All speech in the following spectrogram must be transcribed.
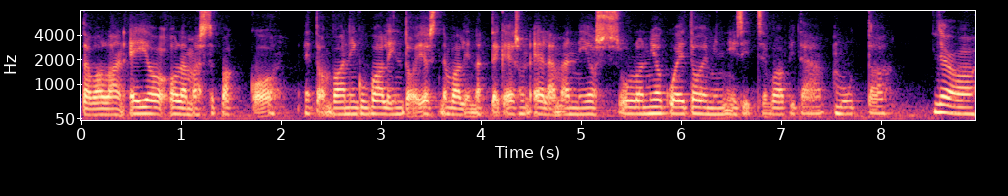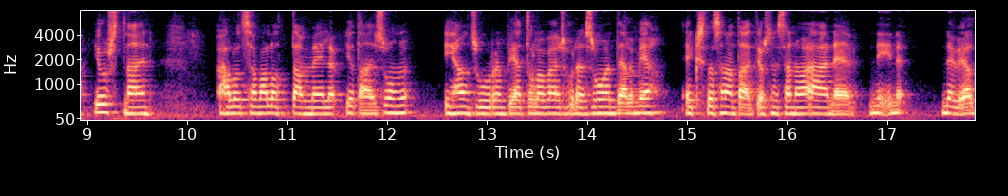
tavallaan ei ole olemassa pakkoa, että on vaan kuin valintoja ja sitten ne valinnat tekee sun elämän, niin jos sulla on joku ei toimi, niin sitten se vaan pitää muuttaa. Joo, just näin. Haluatko valottaa meille jotain sun ihan suurempia tulevaisuuden suunnitelmia? Eikö sitä sanota, että jos ne sanoo ääneen, niin ne vielä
